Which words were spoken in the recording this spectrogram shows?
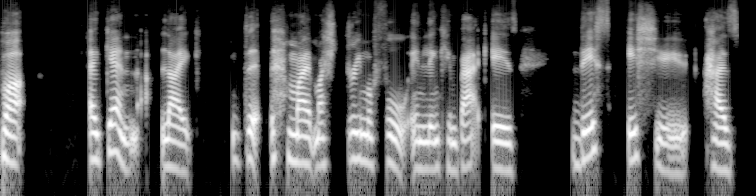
But again, like the my my stream of thought in linking back is this issue has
